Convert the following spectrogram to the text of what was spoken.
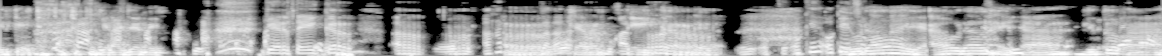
Jadi kayak cocok-cocokin aja nih. Caretaker, er, er, kan Er, caretaker. Eh, Oke, oke, oke. Ya udahlah ya, udahlah ya, gitu lah.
